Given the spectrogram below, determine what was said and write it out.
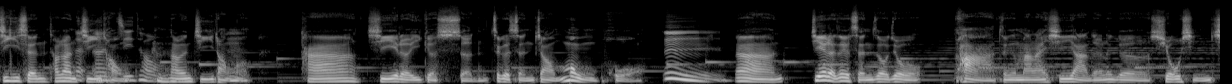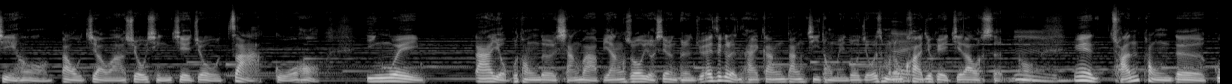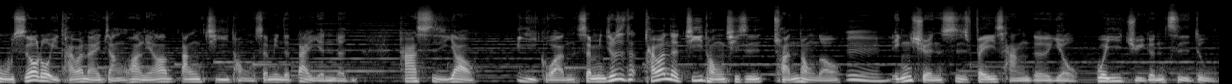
机身，他算鸡童，他算鸡童哦，他接了一个神，这个神叫孟婆。嗯，那接了这个神之后就。怕整个马来西亚的那个修行界哈，道教啊修行界就炸锅哈，因为大家有不同的想法，比方说有些人可能觉得，哎，这个人才刚当鸡童没多久，为什么那么快就可以接到神哦？因为传统的古时候，如果以台湾来讲的话，你要当鸡童生命的代言人，他是要闭关神明，就是台湾的鸡童其实传统的哦，嗯，遴选是非常的有规矩跟制度。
